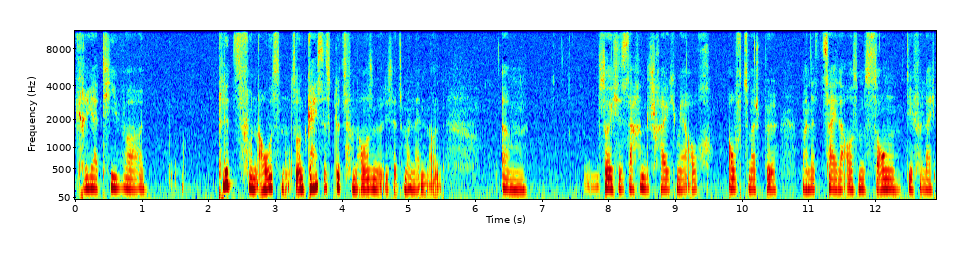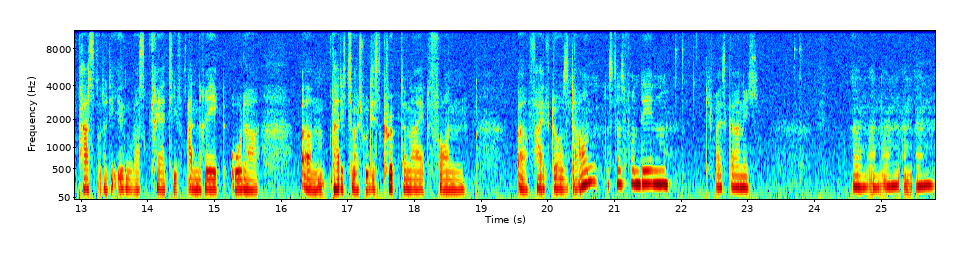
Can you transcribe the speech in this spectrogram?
kreativer Blitz von außen, so ein Geistesblitz von außen würde ich es jetzt mal nennen. Und ähm, solche Sachen schreibe ich mir auch auf, zum Beispiel mal eine Zeile aus dem Song, die vielleicht passt oder die irgendwas kreativ anregt. Oder ähm, da hatte ich zum Beispiel die Kryptonite von äh, Five Doors Down. Ist das von denen? Ich weiß gar nicht. Ähm, ähm, ähm, ähm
